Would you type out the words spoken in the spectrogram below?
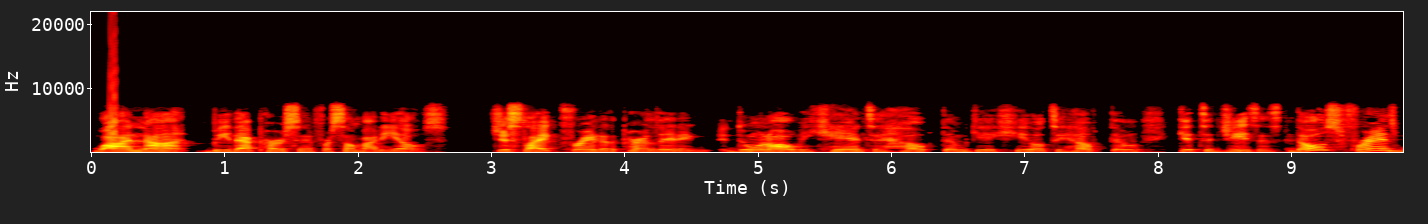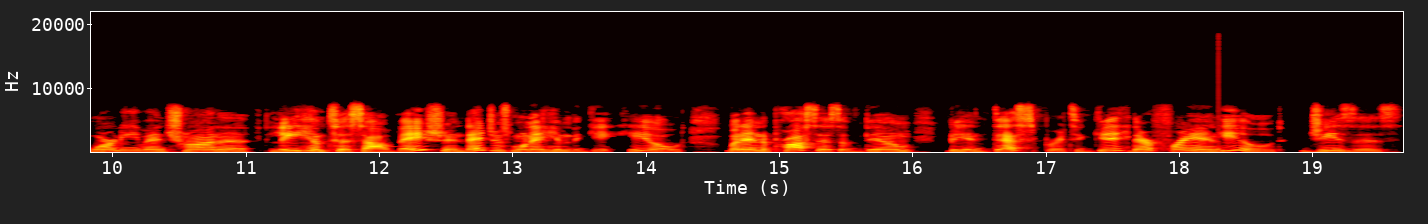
why not be that person for somebody else? Just like friend of the paralytic doing all we can to help them get healed to help them get to jesus. Those friends weren't even trying to lead him to salvation. They just wanted him to get healed. But in the process of them being desperate to get their friend healed jesus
